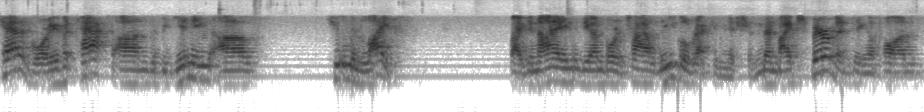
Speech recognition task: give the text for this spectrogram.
category of attacks on the beginning of human life by denying the unborn child legal recognition, then by experimenting upon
